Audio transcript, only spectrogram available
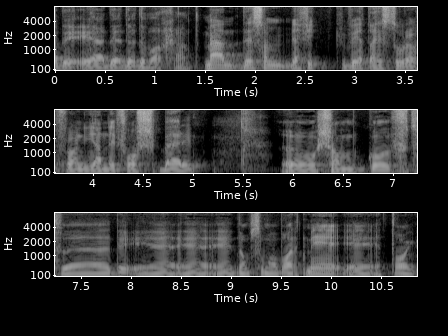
Ja, det, är, det, det, det, var skönt. Men det som jag fick veta historien från Janne Forsberg och Shomkov. Det är, är, de som har varit med ett tag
